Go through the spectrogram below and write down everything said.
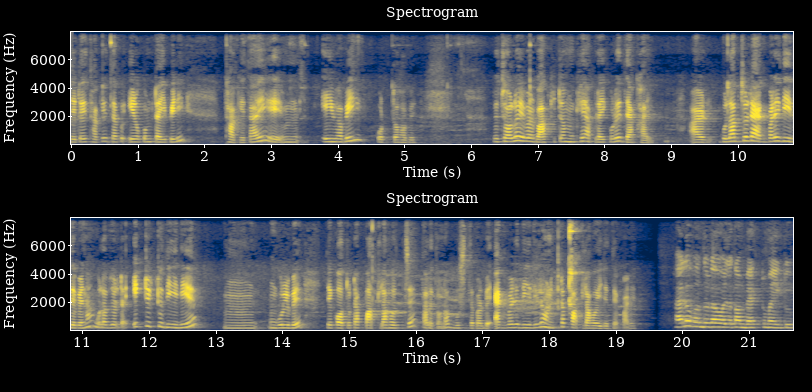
যেটাই থাকে, দেখো, এরকম টাইপেরই থাকে। তাই এইভাবেই করতে হবে। তো চলো এবার বাকিটা মুখে অ্যাপ্লাই করে দেখাই। আর গোলাপ জলটা একবারে দিয়ে দেবে না, গোলাপ জলটা একটু একটু দিয়ে দিয়ে গুলবে যে কতটা পাতলা হচ্ছে, তাহলে তোমরা বুঝতে পারবে। একবারে দিয়ে দিলে অনেকটা পাতলা হয়ে যেতে পারে। হ্যালো বন্ধুরা, welcome back to my YouTube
